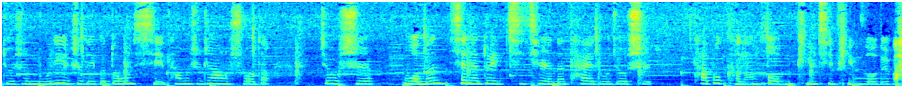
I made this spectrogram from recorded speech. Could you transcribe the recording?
就是奴隶制的一个东西，他们是这样说的，就是。我们现在对机器人的态度就是，它不可能和我们平起平坐，对吧？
